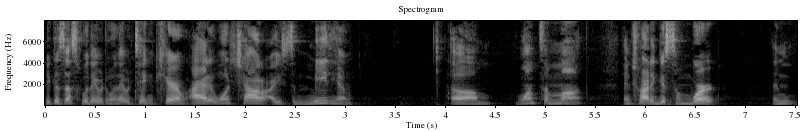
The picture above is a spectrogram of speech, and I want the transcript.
because that's what they were doing. They were taking care of. I had one child. I used to meet him um, once a month and try to get some work and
